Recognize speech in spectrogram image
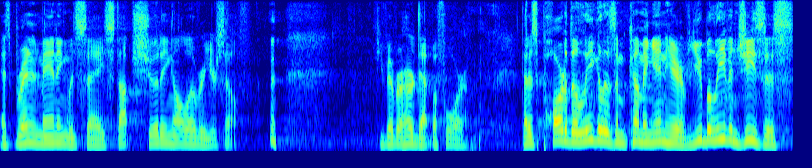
As Brennan Manning would say, stop shoulding all over yourself. if you've ever heard that before. That is part of the legalism coming in here. If you believe in Jesus,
